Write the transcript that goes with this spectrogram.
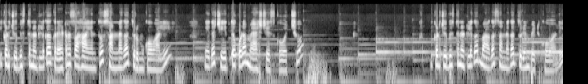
ఇక్కడ చూపిస్తున్నట్లుగా గ్రేటర్ సహాయంతో సన్నగా తురుముకోవాలి. లేదా చేతితో కూడా మ్యాష్ చేసుకోవచ్చు. ఇక్కడ చూపిస్తున్నట్లుగా బాగా సన్నగా తురిమి పెట్టుకోవాలి.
